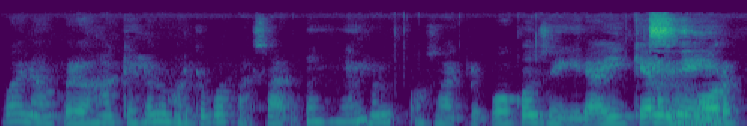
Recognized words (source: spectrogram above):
bueno, pero ajá, ¿qué es lo mejor que puede pasar? ¿Qué es Ujú. lo- o sea, ¿qué puedo conseguir ahí que a lo Sí. mejor,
